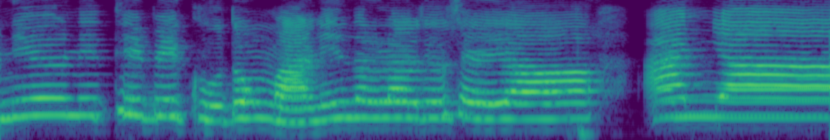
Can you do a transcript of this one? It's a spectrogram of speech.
윤희 윤희 TV 구독 많이 눌러주세요. 안녕.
